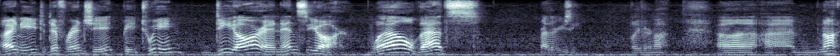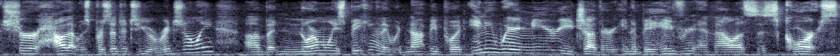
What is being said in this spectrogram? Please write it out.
I need to differentiate between DR and NCR. Well, that's rather easy, believe it or not. Uh, I'm not sure how that was presented to you originally, uh, but normally speaking, they would not be put anywhere near each other in a behavior analysis course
